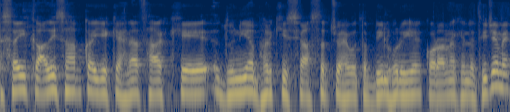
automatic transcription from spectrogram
सईद कादी साहब का ये कहना था कि दुनिया भर की सियासत जो है वो तब्दील हो रही है कोरोना के नतीजे में,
